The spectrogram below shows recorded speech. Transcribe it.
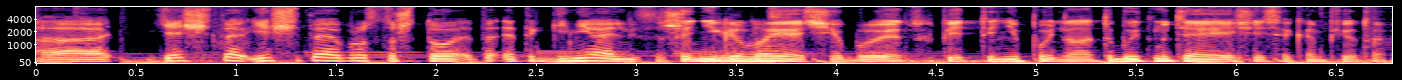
А, я считаю, я считаю просто, что это, это гениальный совершенно... Это не говорящий будет, Петь, ты не понял. Это будет матерящийся компьютер.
